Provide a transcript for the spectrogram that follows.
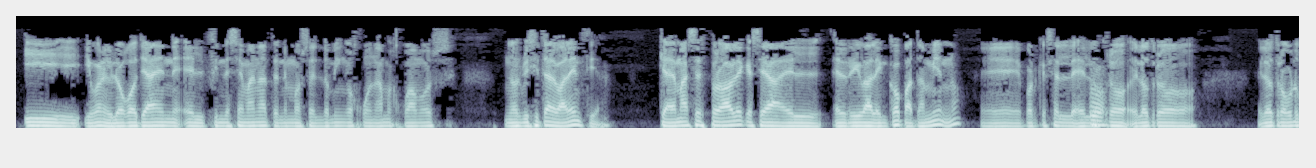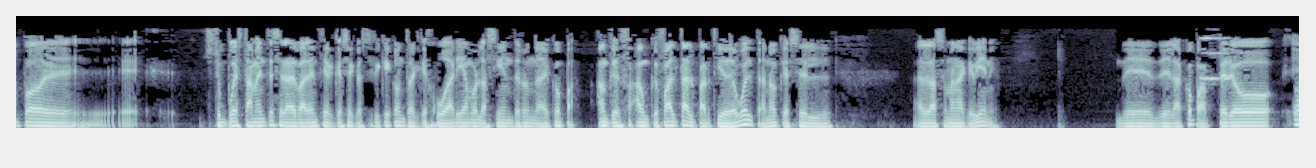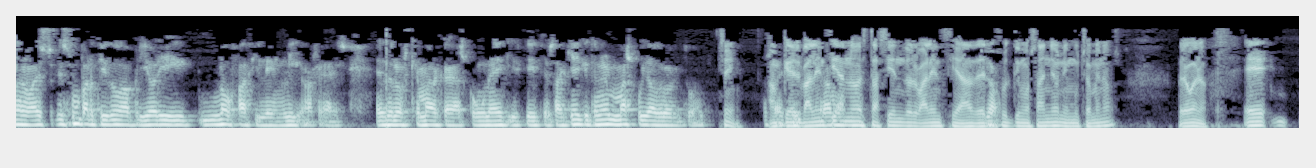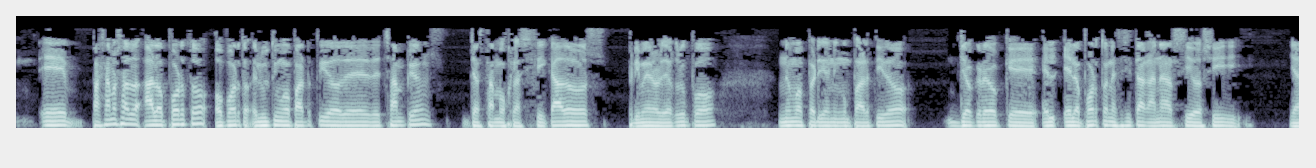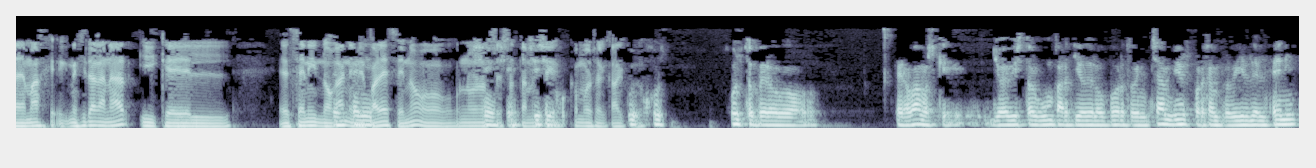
Y, y, bueno, y luego ya en el fin de semana tenemos el domingo jugamos, jugamos nos visita el Valencia, que además es probable que sea el, el rival en Copa también, ¿no? Eh, porque es el, el, otro el otro el otro grupo eh, eh, supuestamente será el Valencia el que se clasifique contra el que jugaríamos la siguiente ronda de Copa, aunque aunque falta el partido de vuelta, ¿no? Que es el la semana que viene. De, de, la Copa, pero... Bueno, es, es, un partido a priori no fácil en liga, o sea, es, es, de los que marcas con una X que dices, aquí hay que tener más cuidado de lo habitual. Sí, aunque el Valencia no está siendo el Valencia de los últimos años, ni mucho menos. Pero bueno, eh, eh, pasamos al, Oporto. Oporto, el último partido de, Champions. Ya estamos clasificados, primeros de grupo. No hemos perdido ningún partido. Yo creo que el, el Oporto necesita ganar sí o sí. Y además necesita ganar y que el, el Zenit no gane, me parece, ¿no? no, sé exactamente cómo es el cálculo. justo, pero pero vamos, que yo he visto algún partido del Oporto en Champions, por ejemplo, vi el del Zenit,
